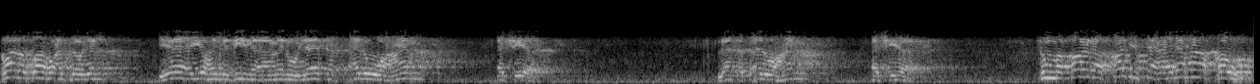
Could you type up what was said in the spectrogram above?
قال الله عز وجل يا أيها الذين آمنوا لا تسألوا عن أشياء. لا تسألوا عن أشياء. ثم قال قد سألها قوم.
